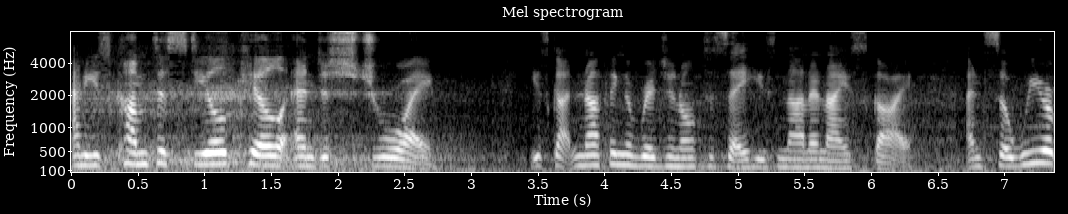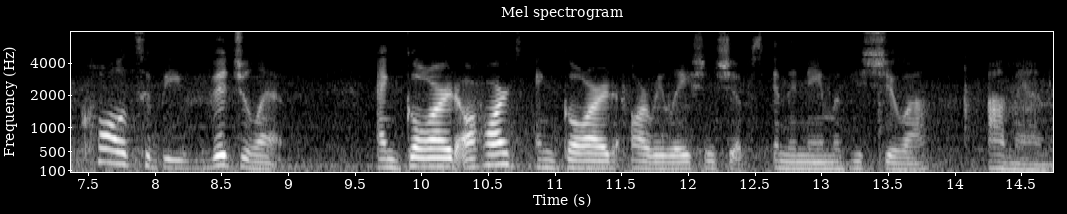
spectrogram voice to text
And he's come to steal, kill, and destroy. He's got nothing original to say. He's not a nice guy. And so we are called to be vigilant and guard our hearts and guard our relationships in the name of Yeshua. Amen.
